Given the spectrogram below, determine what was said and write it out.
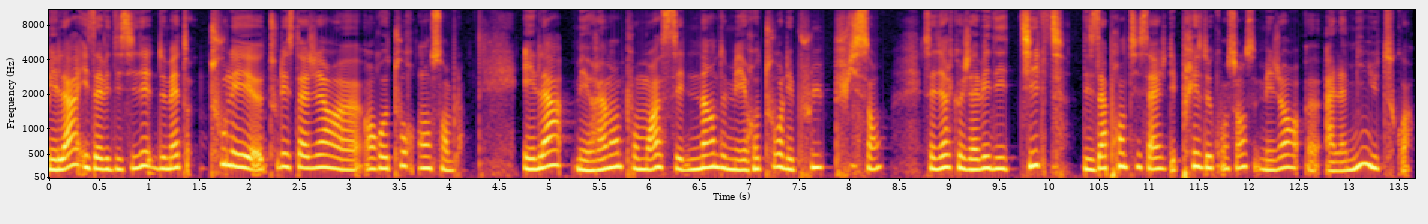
Mais là, ils avaient décidé de mettre tous les, euh, tous les stagiaires euh, en retour ensemble. Et là, mais vraiment pour moi, c'est l'un de mes retours les plus puissants. C'est-à-dire que j'avais des tilts, des apprentissages, des prises de conscience, mais genre euh, à la minute, quoi.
